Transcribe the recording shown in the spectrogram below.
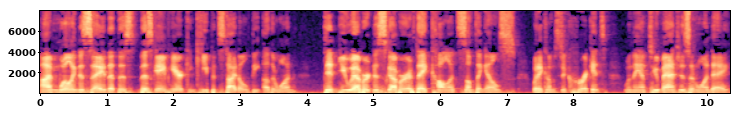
I'm willing to say that this this game here can keep its title. The other one, did you ever discover if they call it something else when it comes to cricket when they have two matches in one day?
